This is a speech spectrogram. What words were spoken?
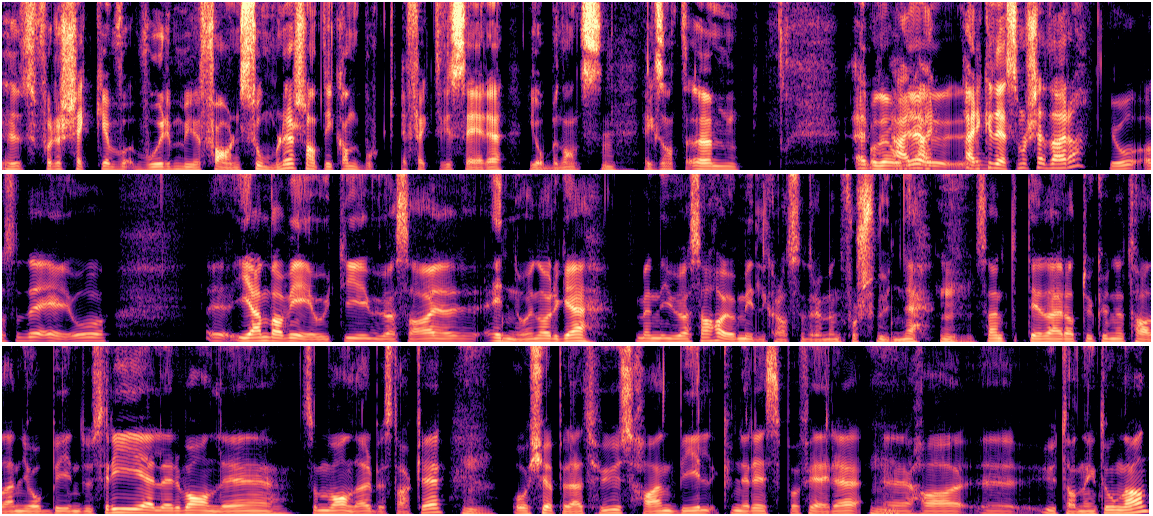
eh, for å sjekke hvor mye faren somler, sånn at de kan borteffektivisere jobben hans. Mm. Ikke sant? Um, er, det, det, er, er, ikke det som skjedde her, da? Jo, altså det er jo eh, Igjen, da, vi er jo ikke i USA eh, ennå i Norge. Men i USA har jo middelklassedrømmen forsvunnet. Mm. Det der at du kunne ta deg en jobb i industri eller vanlig, som vanlig arbeidstaker, mm. og kjøpe deg et hus, ha en bil, kunne reise på ferie, mm. eh, ha eh, utdanning til ungene,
